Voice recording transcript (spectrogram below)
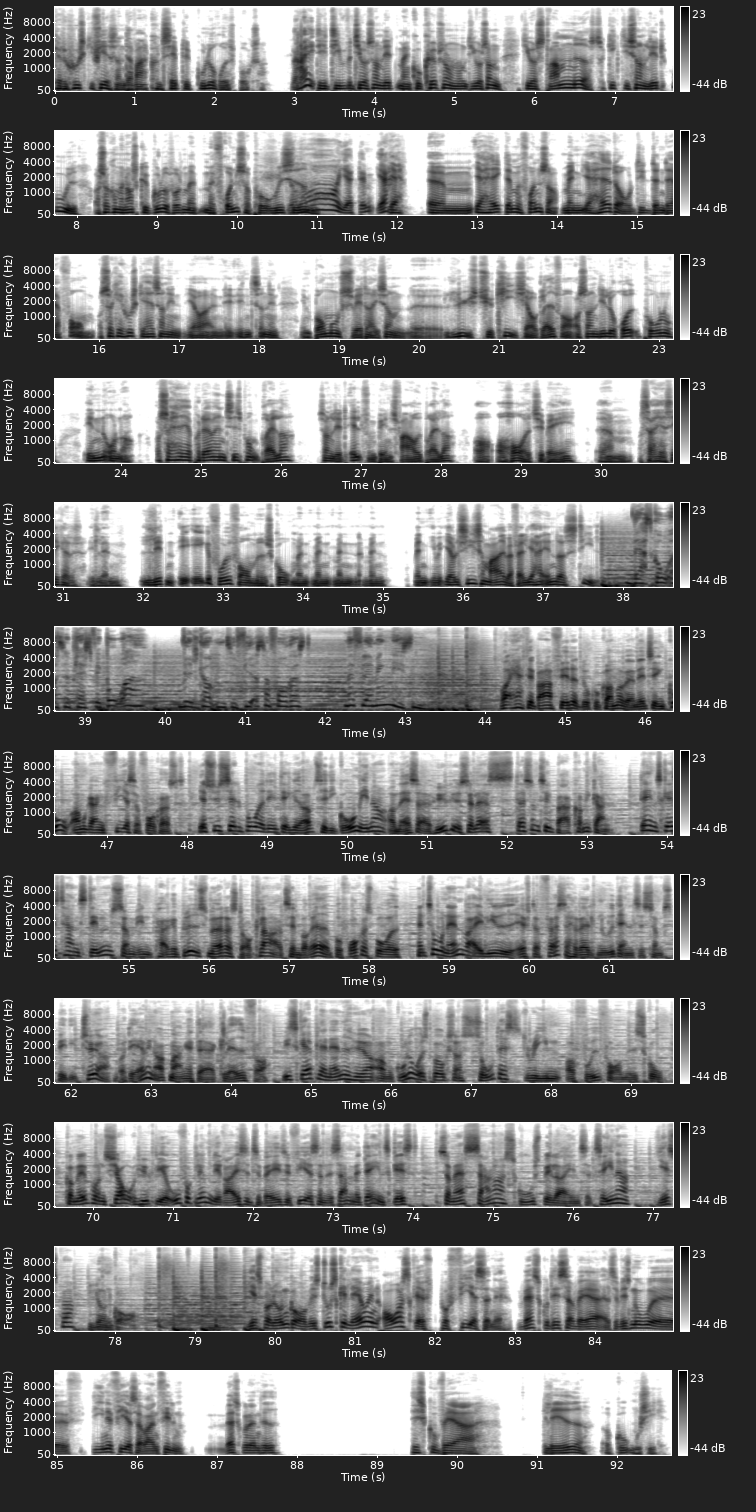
Kan du huske i 80'erne, der var konceptet gullerødsbukser? Nej. De, de, de var sådan lidt, man kunne købe sådan nogle, de var sådan, de var stramme ned, så gik de sådan lidt ud, og så kunne man også købe gullerødsbukser med, med frynser på ude i siderne. Nå, ja, dem, ja. Ja, Øhm, jeg havde ikke dem med frynser, men jeg havde dog de, den der form. Og så kan jeg huske, at jeg havde sådan en, jeg var en, en, sådan en, en bomuldssweater i sådan øh, lys tyrkis, jeg var glad for, og så en lille rød polo indenunder. Og så havde jeg på det her tidspunkt briller, sådan lidt elfenbensfarvede briller, og, og håret tilbage. Øhm, og så havde jeg sikkert et eller andet, lidt en, ikke fodformet sko, men, men, men, men, men jeg vil sige så meget i hvert fald, jeg har ændret stil. Værsgo at tage plads ved bordet. Velkommen til 80'er-frokost med Flemming Nissen. Hvor er det bare fedt, at du kunne komme og være med til en god omgang 80'er-frokost. Jeg synes selv, bordet det er dækket op til de gode minder og masser af hygge, så lad os da sådan set bare komme i gang. Dagens gæst har en stemme som en pakke blød smør, der står klar og tempereret på frokostbordet. Han tog en anden vej i livet efter først at have valgt en uddannelse som speditør, og det er vi nok mange, der er glade for. Vi skal blandt andet høre om gulerodsbukser, sodastream og fodformede sko. Kom med på en sjov, hyggelig og uforglemmelig rejse tilbage til 80'erne sammen med dagens gæst, som er sanger, skuespiller og entertainer Jesper Lundgaard. Jesper Lundgaard, hvis du skal lave en overskrift på 80'erne, hvad skulle det så være? Altså hvis nu øh, dine 80'er var en film, hvad skulle den hedde? Det skulle være glæde og god musik.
